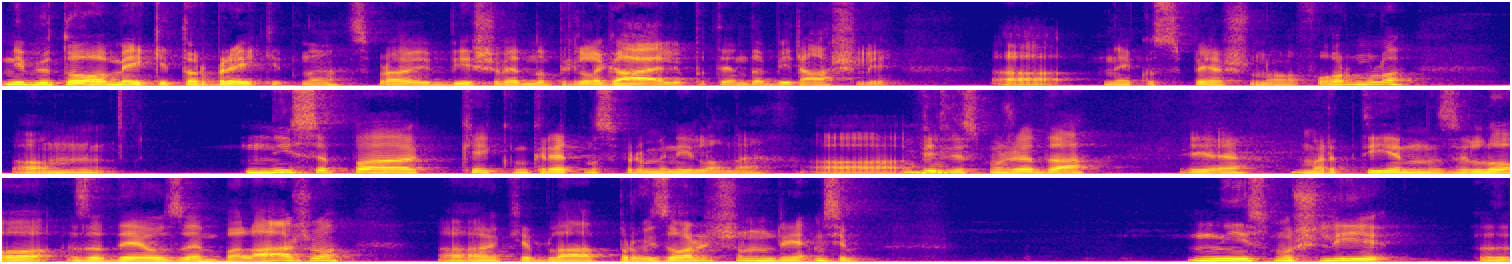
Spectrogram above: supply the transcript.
ni bil to make it or break it, ne? spravi, bi še vedno prilagajali, potem, da bi našli uh, neko uspešno formulo. Um, ni se pa kaj konkretno spremenilo. Uh, uh -huh. Videli smo že, da je Martin zelo zadev za embalažo, uh, ki je bila provizorična. Mislim, nismo šli, uh,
